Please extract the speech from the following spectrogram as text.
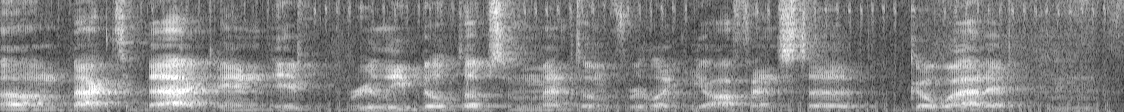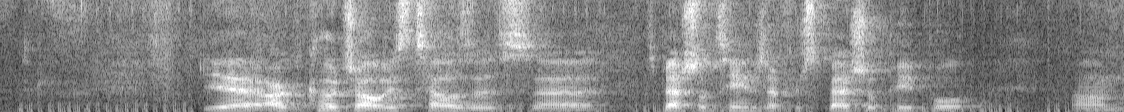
um, back to back, and it really built up some momentum for like the offense to go at it. Yeah, our coach always tells us uh, special teams are for special people. Um,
